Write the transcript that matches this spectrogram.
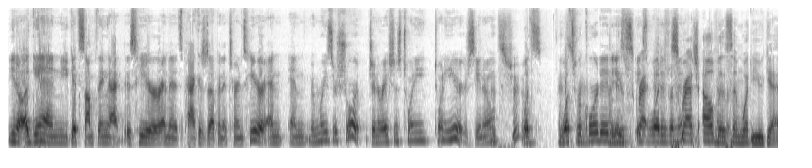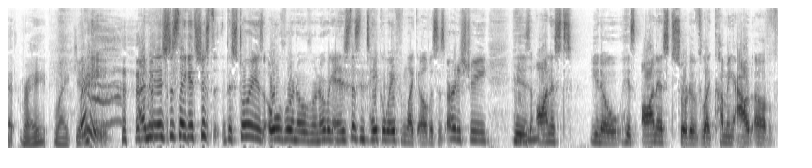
you know again you get something that is here and then it's packaged up and it turns here and and memories are short. Generations 20 20 years you know? It's true. What's it's what's true. recorded I mean, is, scratch, is what is remembered. Scratch Elvis remembered. and what do you get, right? Like, yeah. right. I mean, it's just like it's just the story is over and over and over again, and it doesn't take away from like Elvis's artistry, his mm-hmm. honest, you know, his honest sort of like coming out of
